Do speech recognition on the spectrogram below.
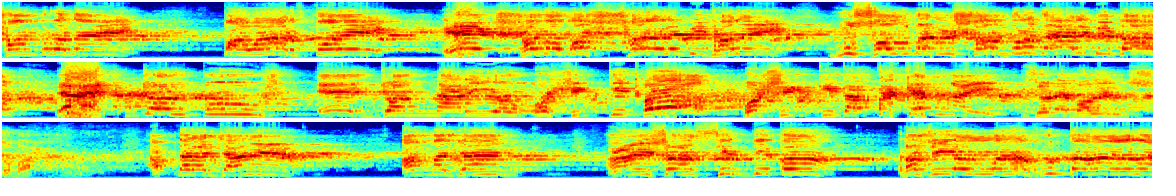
সম্প্রদায় পাওয়ার পরে এক শত বৎসরের ভিতরে মুসলমান সম্প্রদায়ের ভিতর একজন পুরুষ, একজন নারীও অশিক্ষিত অশিক্ষিত তাকেন নাই। জোরে বলেন সুবাহ আপনারা জানেন, আম্মা জান, আয়েশা সিদ্দিকা রাদিয়াল্লাহু তাআলা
